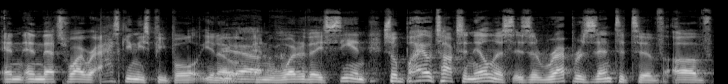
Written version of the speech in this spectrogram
And and that's why we're asking these people, you know, Yeah. and what are they seeing? So biotoxin illness is a representative of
